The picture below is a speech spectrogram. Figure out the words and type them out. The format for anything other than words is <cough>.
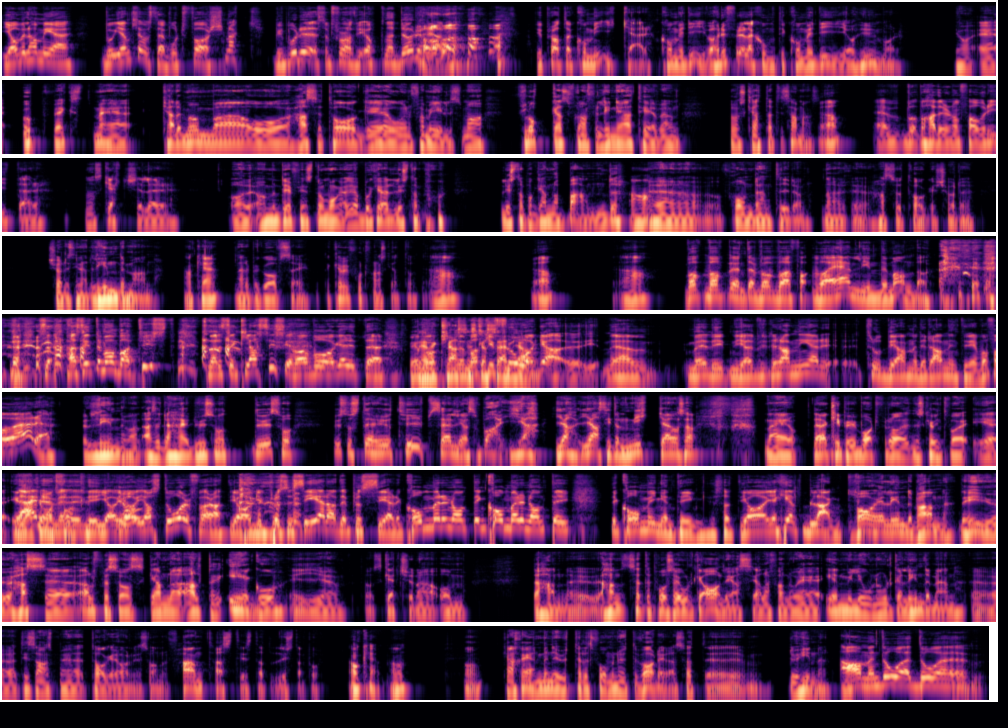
Jag vill ha med, egentligen så här, vårt försnack. Vi borde, så från att vi öppnar dörren. <laughs> Vi pratar komik här, komedi. Vad har du för relation till komedi och humor? Jag är uppväxt med Kardemumma och Hasse Tage och en familj som har flockats framför linjär-tvn för att skratta tillsammans. Ja. Eh, hade du någon favorit där? Någon sketch eller? Ja, ja, men det finns nog många. Jag brukar lyssna på, <laughs> lyssna på gamla band Ja. eh, från den tiden när eh, Hasse och Tage körde, körde sina Lindemann Okej. när det begav sig. Det kan vi fortfarande skratta åt. Ja. Ja. Ja. Vad, vad, vänta, vad, vad, vad är en Lindeman då? <laughs> så, här sitter man bara tyst när det är klassiska, man vågar inte. Men, den man- klassiska men man ska ju säljaren. fråga. eh, Men det, jag rann ner, trodde jag, men det rann inte ner. Vad är det? Lindemann, alltså det här, du är så, du är så, du är så stereotyp säljare som bara ja, ja, ja, sitter och nickar och sen, nej då, det där klipper vi bort för då, nu ska vi inte vara e- elaka Nej, nej, mot folk. det, jag, jag, jag står för att jag processerade, processerade. Kommer det någonting, kommer det någonting? Det kom ingenting. Så att jag, jag är helt blank. Vad är Lindemann? Det är ju Hasse Alfredsons gamla alter ego i eh, sketcherna om där han, eh, han sätter på sig olika alias i alla fall och är en miljon olika Lindemann eh, tillsammans med Tage Danielsson. Fantastiskt att lyssna på. Okej, ja. Ja, kanske en minut eller två minuter vardera så att eh, du hinner. Ja, men då, då,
